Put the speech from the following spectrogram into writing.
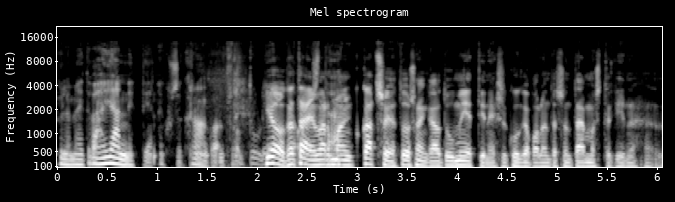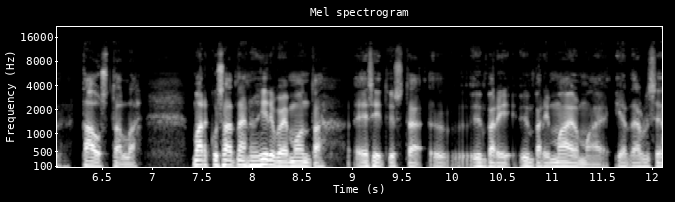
kyllä meitä vähän jännitti ennen kuin se Grand Control tuli. Joo, tätä ei varmaan katsojat tosiaan kautuu miettineeksi, kuinka paljon tässä on tämmöistäkin äh, taustalla. Markku, sä oot nähnyt hirveän monta esitystä äh, ympäri, ympäri maailmaa ja tämmöisiä.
